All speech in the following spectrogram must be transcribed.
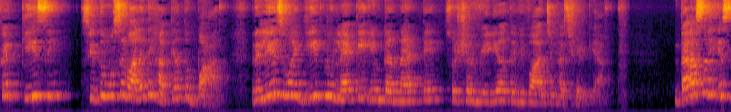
ਫਿਰ ਕੀ ਸੀ? ਸਿੱਧੂ ਮੂਸੇਵਾਲੇ ਦੀ ਹੱਤਿਆ ਤੋਂ ਬਾਅਦ ਰਿਲੀਜ਼ ਹੋਏ ਗੀਤ ਨੂੰ ਲੈ ਕੇ ਇੰਟਰਨੈਟ ਤੇ ਸੋਸ਼ਲ ਮੀਡੀਆ ਤੇ ਵਿਵਾਦ ਜਿਹਾ ਛਿੜ ਗਿਆ। ਦਰਅਸਲ ਇਸ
